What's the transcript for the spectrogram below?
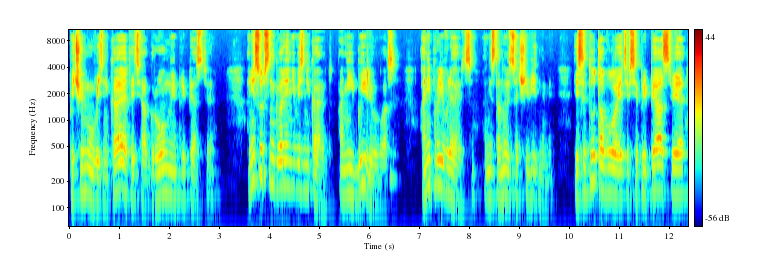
почему возникают эти огромные препятствия. Они, собственно говоря, не возникают, они и были у вас. Они проявляются, они становятся очевидными. Если до того эти все препятствия,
